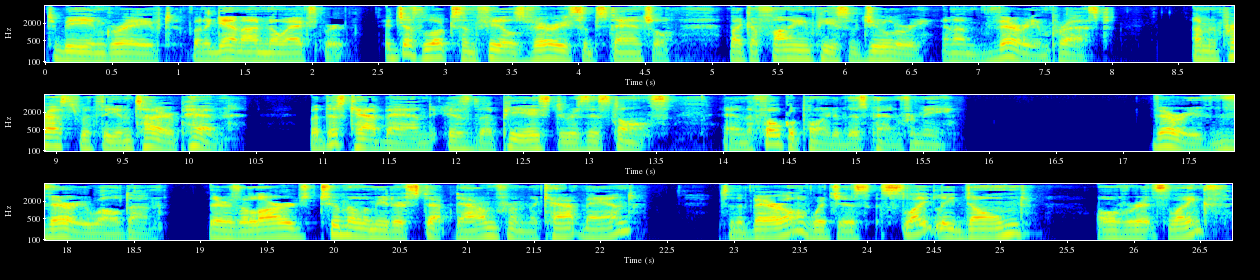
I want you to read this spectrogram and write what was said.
to be engraved, but again, I'm no expert. It just looks and feels very substantial, like a fine piece of jewelry, and I'm very impressed. I'm impressed with the entire pen, but this cap band is the pièce de résistance and the focal point of this pen for me. Very, very well done. There's a large 2 millimeter step down from the cap band to the barrel, which is slightly domed over its length,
